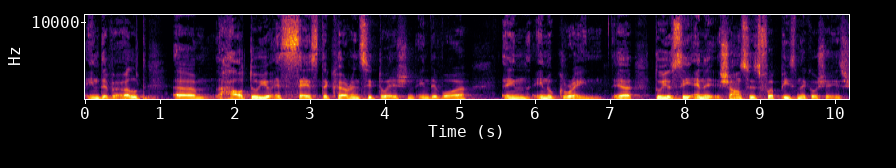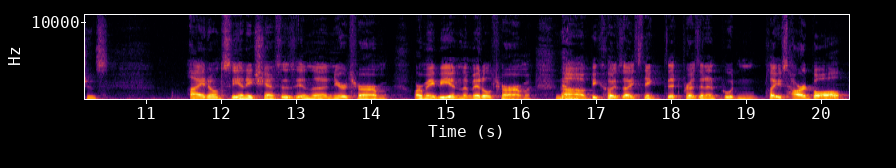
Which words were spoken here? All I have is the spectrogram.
in the world. Um, how do you assess the current situation in the war? In, in Ukraine. Uh, do you see any chances for peace negotiations? I don't see any chances in the near term or maybe in the middle term no. uh, because I think that President Putin plays hardball.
